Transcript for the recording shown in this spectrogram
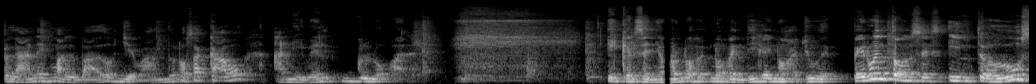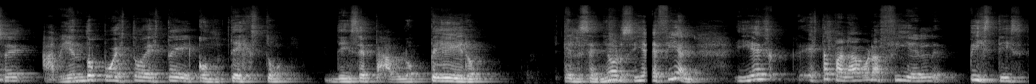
planes malvados, llevándolos a cabo a nivel global. Y que el Señor nos, nos bendiga y nos ayude. Pero entonces introduce, habiendo puesto este contexto, dice Pablo, pero el Señor sí es fiel. Y es esta palabra fiel, pistis,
